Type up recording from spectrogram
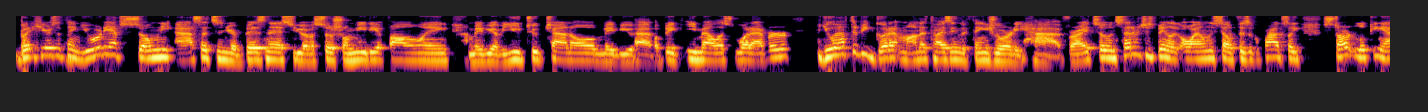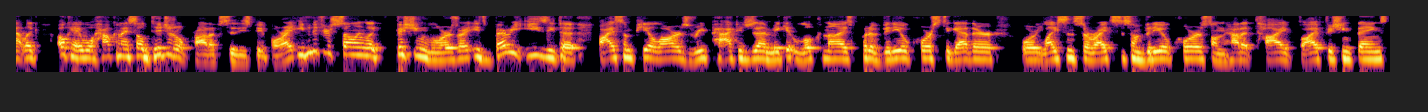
But here's the thing you already have so many assets in your business. You have a social media following, maybe you have a YouTube channel, maybe you have a big email list, whatever. You have to be good at monetizing the things you already have, right? So instead of just being like, oh, I only sell physical products, like start looking at like, okay, well, how can I sell digital products to these people, right? Even if you're selling like fishing lures, right? It's very easy to buy some PLRs, repackage them, make it look nice, put a video course together, or license the rights to some video course on how to tie fly fishing things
